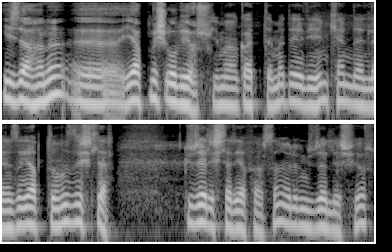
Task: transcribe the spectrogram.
izahını e, yapmış oluyor. Bima gaddeme dediğim kendi ellerinize yaptığınız işler. Güzel işler yaparsan ölüm güzelleşiyor.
